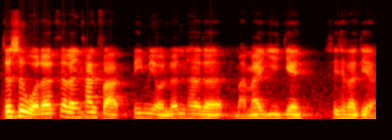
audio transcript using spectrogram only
这是我的个人看法，并没有任何的买卖意见。谢谢大家。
